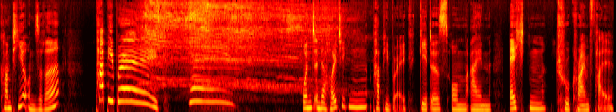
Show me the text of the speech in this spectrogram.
kommt hier unsere Puppy Break. Yay! Und in der heutigen Puppy Break geht es um einen echten True Crime Fall,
